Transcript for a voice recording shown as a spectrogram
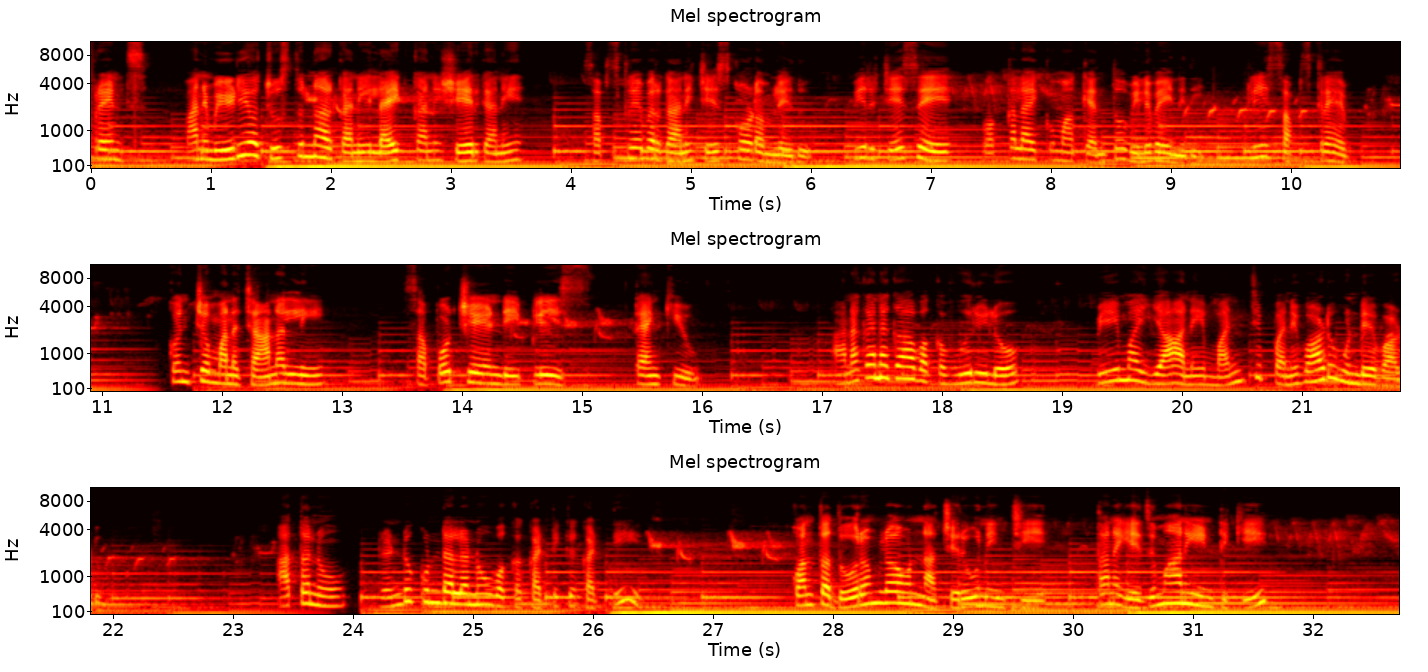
Friends మన video చూస్తున్నారు కానీ లైక్ కానీ షేర్ కానీ సబ్స్క్రైబర్ కానీ చేసుకోవడం లేదు. మీరు చేసే ఒక్క లైక్ మాకెంతో విలువైనది. Please subscribe. కొంచెం మన ఛానల్ని సపోర్ట్ చేయండి ప్లీజ్. Thank you. అనగనగా ఒక ఊరిలో భీమయ్య అనే మంచి పనివాడు ఉండేవాడు. అతను రెండు కుండలను ఒక కట్టికి కట్టి కొంత దూరంలో ఉన్న చెరువు నుంచి తన యజమాని ఇంటికి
